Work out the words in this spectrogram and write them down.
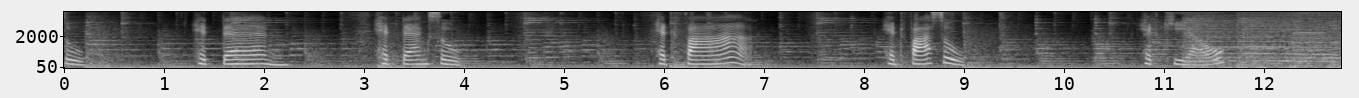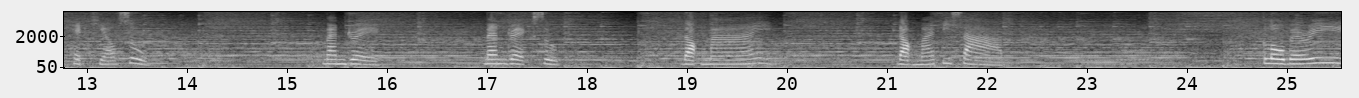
สุกเห็ดแดง เห็ดแดงสุกเห็ดฟ้า เห็ดฟ้าสุกเห็ดเขียว เห็ดเขียวสุก แมนเดรกแมนเดรกสุก ดอกไม้ ดอกไม้ปีศาจกลเบอรี่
